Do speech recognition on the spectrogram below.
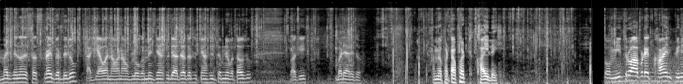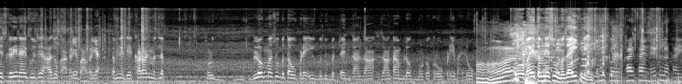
અમારી ચેનલને સબસ્ક્રાઈબ કરી દેજો, બાકી આવા નવા નવા બ્લોગ અમે જ્યાં સુધી યાત્રા કરીશું ત્યાં સુધી તમને બતાવશું. બાકી બળ્યા રહેજો. અમે ફટાફટ ખાઈ લઈ. તો મિત્રો, આપણે ખાઈને ફિનિશ કરી નાખ્યું છે. આ જો કાકડિયા બાકડીયા, તમને દેખાડવાની મતલબ થોડુંક બ્લોગમાં શું બતાવવું પડે? એ બધું બતાવીને ત્યાં જ્યાં ત્યાં બ્લોગ મોટો કરવો પડે ભાઈ લોક તો ભાઈ તમને શું મજા આવી કે નહીં? થઈ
